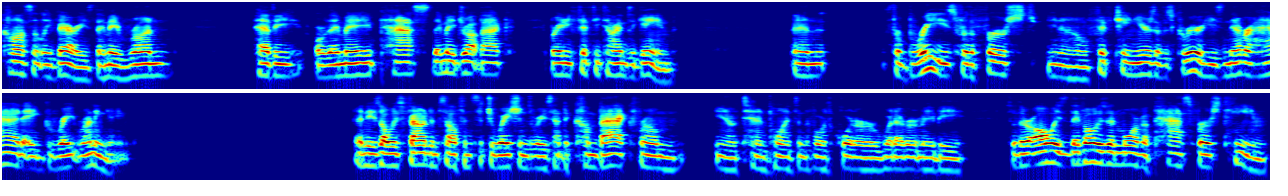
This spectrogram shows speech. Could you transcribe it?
constantly varies. They may run heavy, or they may pass, they may drop back Brady 50 times a game. And for Brees, for the first, you know, 15 years of his career, he's never had a great running game. And he's always found himself in situations where he's had to come back from, you know, 10 points in the fourth quarter or whatever it may be so they're always they've always been more of a pass first team.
